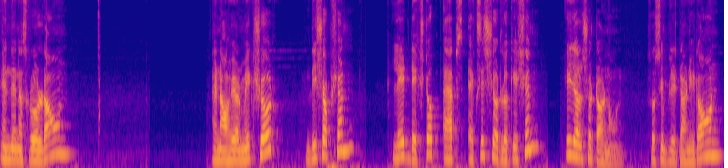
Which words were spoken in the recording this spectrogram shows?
And then scroll down. And now here make sure this option let desktop apps access your location is also turned on. So simply turn it on.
